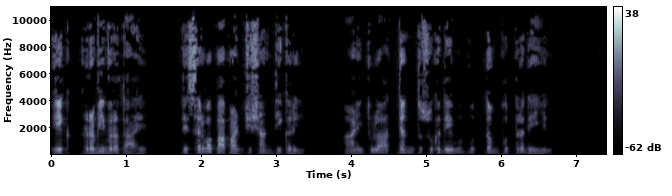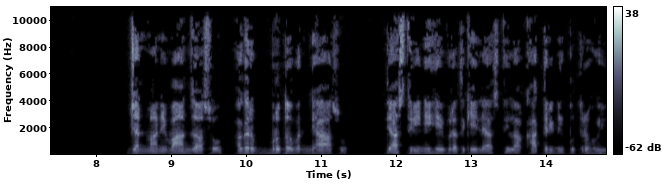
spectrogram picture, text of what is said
एक रविव्रत आहे ते सर्व पापांची शांती करील. आणि तुला अत्यंत सुख देऊन उत्तम पुत्र देईल जन्माने वांज असो अगर मृत वंध्या असो त्या स्त्रीने हे व्रत केल्यास तिला खात्रीने पुत्र होईल.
